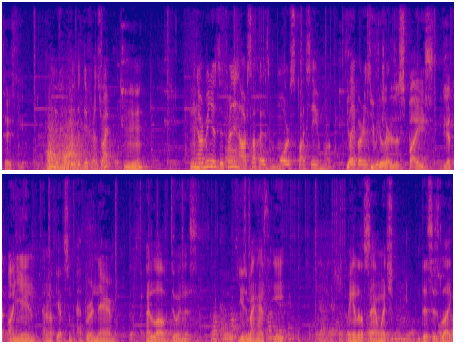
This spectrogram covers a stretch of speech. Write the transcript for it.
Tasty. You can feel the difference, right? Mm-hmm. In Armenia it's different. In Artsakh it's more spicy, more flavor is you richer. You feel like there's a spice. You got the onion. I don't know if you have some pepper in there. I love doing this. Using my hands to eat. Making a little sandwich. This is like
